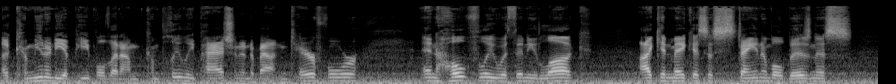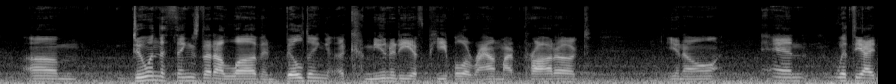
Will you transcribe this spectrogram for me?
a community of people that I'm completely passionate about and care for. And hopefully, with any luck, I can make a sustainable business um, doing the things that I love and building a community of people around my product, you know. And with the,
